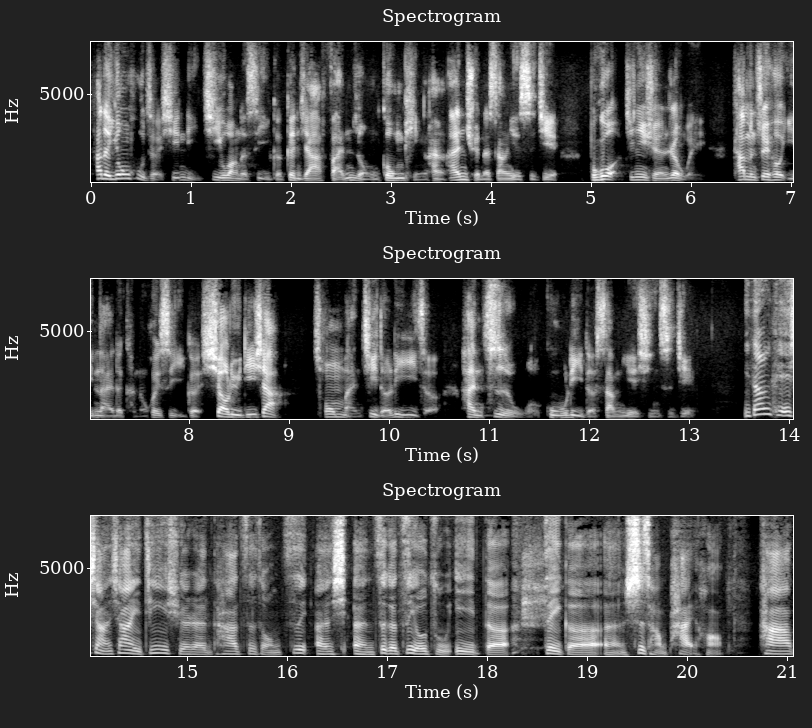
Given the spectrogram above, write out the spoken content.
他的拥护者心里寄望的是一个更加繁荣、公平和安全的商业世界。不过，经济学人认为，他们最后迎来的可能会是一个效率低下、充满既得利益者和自我孤立的商业新世界。你当然可以想象，以经济学人他这种自嗯嗯这个自由主义的这个嗯市场派哈，他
